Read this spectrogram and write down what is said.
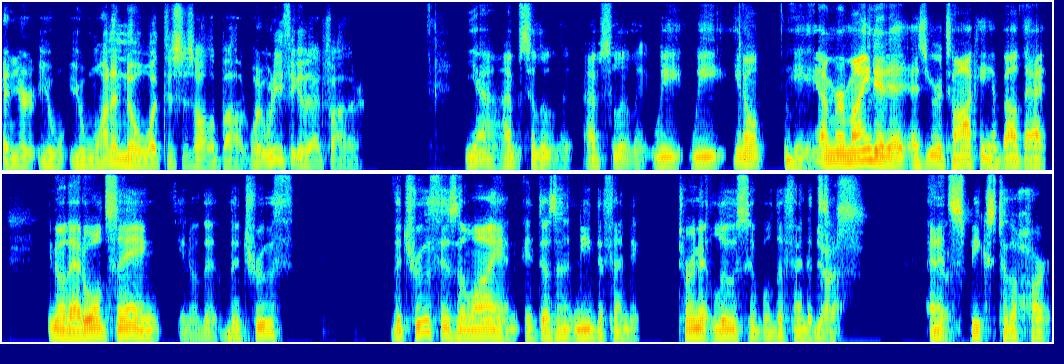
and you're you you want to know what this is all about what, what do you think of that father yeah absolutely absolutely. We we you know i'm reminded as you were talking about that you know that old saying you know the the truth the truth is a lion. It doesn't need defending. Turn it loose it will defend itself. Yes. and yes. it speaks to the heart.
